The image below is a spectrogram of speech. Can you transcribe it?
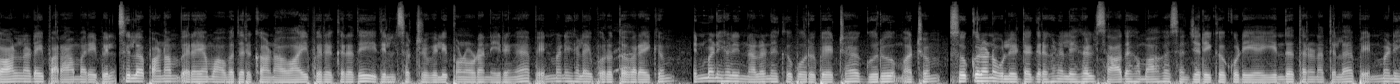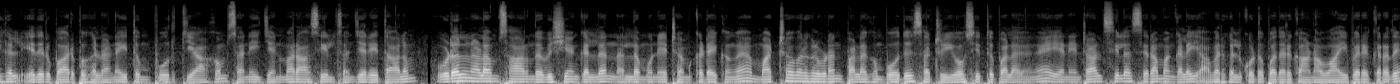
கால்நடை பராமரிப்பில் சில பணம் விரயமாவதற்கான வாய்ப்பு இருக்கிறது. இதில் சற்று விழிப்புணர்வுடன் இருங்க. பெண்மணிகளை பொறுத்த வரைக்கும் பெண்மணிகளின் நலனுக்கு பொறுப்பேற்ற குரு மற்றும் சுக்கிரன் உள்ளிட்ட கிரகநிலைகள் சாதகமாக சஞ்சரிக்கக்கூடிய இந்த தருணத்தில் பெண்மணிகள் எதிர்பார்ப்புகள் அனைத்தும் பூர்த்தியாகும். சனி ஜென்மராசியில் சஞ்சரித்தாலும் உடல் நலம் சார்ந்த விஷயங்கள்ல நல்ல முன்னேற்றம் கிடைக்குங்க. மற்றவர்களுடன் பழகும்போது சற்று யோசித்து பழகுங்க. ஏனென்றால் சில சிரமங்களை அவர்கள் கொடுப்பதற்கான வாய்ப்பு இருக்கிறது.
